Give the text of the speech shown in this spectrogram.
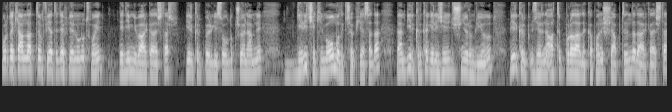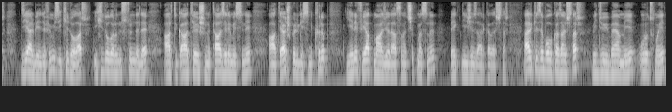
Buradaki anlattığım fiyat hedeflerini unutmayın. Dediğim gibi arkadaşlar 1.40 bölgesi oldukça önemli. Geri çekilme olmadıkça piyasada ben 1.40'a geleceğini düşünüyorum Rio'nun. 1.40 üzerine atıp buralarda kapanış yaptığında da arkadaşlar diğer bir hedefimiz 2 dolar. 2 doların üstünde de artık ATH'ını tazelemesini, ATH bölgesini kırıp yeni fiyat macerasına çıkmasını bekleyeceğiz arkadaşlar. Herkese bol kazançlar. Videoyu beğenmeyi unutmayın.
